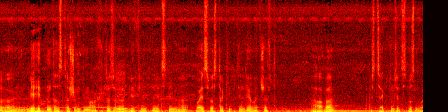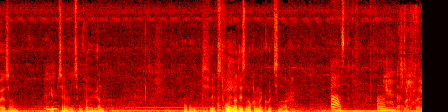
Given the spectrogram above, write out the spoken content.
ähm, wir hätten das da schon gemacht. Also wir finden jetzt nicht mehr alles, was da gibt in der Ortschaft. Aber es zeigt uns jetzt was Neues an. Gibt es einen zum Verhören. Und jetzt Okay. holen wir das noch einmal kurz nach. Passt. Ähm, Das macht fünf.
